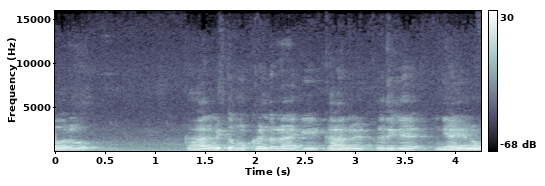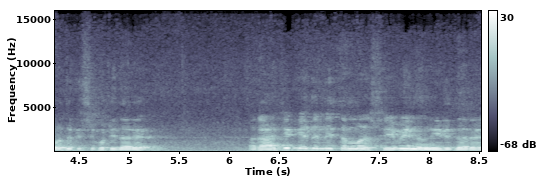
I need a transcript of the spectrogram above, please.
ಅವರು ಕಾರ್ಮಿಕ ಮುಖಂಡರಾಗಿ ಕಾರ್ಮಿಕರಿಗೆ ನ್ಯಾಯವನ್ನು ಒದಗಿಸಿಕೊಟ್ಟಿದ್ದಾರೆ. ರಾಜಕೀಯದಲ್ಲಿ ತಮ್ಮ ಸೇವೆಯನ್ನು ನೀಡಿದ್ದಾರೆ.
